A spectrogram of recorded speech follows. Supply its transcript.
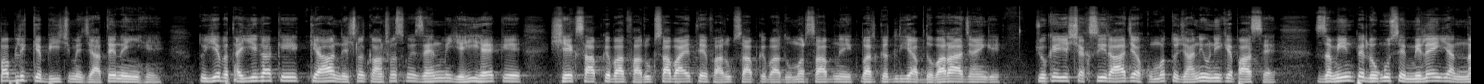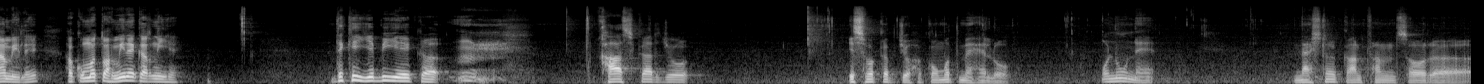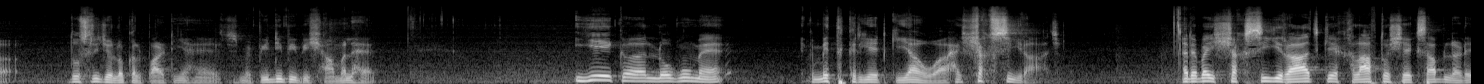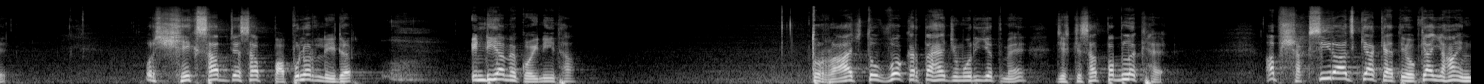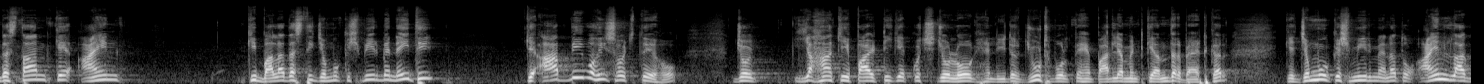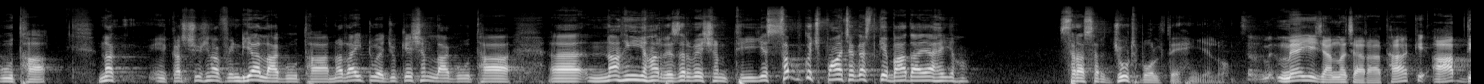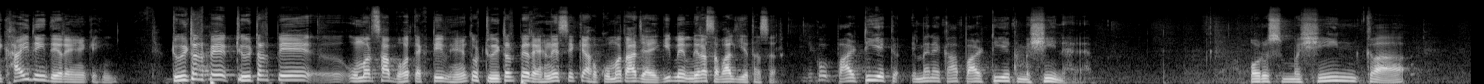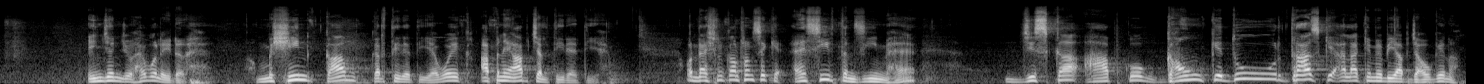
पब्लिक के बीच में जाते नहीं हैं। तो ये बताइएगा कि क्या नेशनल कॉन्फ्रेंस में जहन में यही है कि शेख साहब के बाद फारूक साहब आए थे, फारूक साहब के बाद उमर साहब ने एक बार कर लिया, अब दोबारा आ जाएँगे? क्योंकि ये शख्सी राज है, हुकूमत तो जानी उन्हीं के पास है। ज़मीन पे लोगों से मिलें या ना मिलें, हुकूमत तो हम ही ने करनी है। देखिए, ये भी एक ख़ास कर जो इस वक्त जो हकूमत में हैं लोग, उन्होंने नेशनल कॉन्फ्रेंस और दूसरी जो लोकल पार्टियाँ हैं, जिसमें पीडीपी भी शामिल है, ये एक लोगों में एक मिथ क्रिएट किया हुआ है, शख्सी राज। अरे भाई, शख्सी राज के ख़िलाफ़ तो शेख साहब लड़े, और शेख साहब जैसा पॉपुलर लीडर इंडिया में कोई नहीं था। तो राज तो वो करता है जमहूरीत में जिसके साथ पब्लिक है। अब शख्सी राज क्या कहते हो? क्या यहाँ हिंदुस्तान के आइन की बालादस्ती जम्मू कश्मीर में नहीं थी? कि आप भी वही सोचते हो जो यहाँ की पार्टी के कुछ जो लोग हैं, लीडर झूठ बोलते हैं पार्लियामेंट के अंदर बैठकर, कि जम्मू कश्मीर में ना तो आइन लागू था ना कॉन्स्टिट्यूशन ऑफ़ इंडिया लागू था ना राइट टू एजुकेशन लागू था ना ही यहाँ रिजर्वेशन थी ये सब कुछ पाँच अगस्त के बाद आया है यहाँ। सरासर झूठ बोलते हैं ये लोग। सर मैं ये जानना चाह रहा था कि आप दिखाई नहीं दे रहे हैं कहीं। ट्विटर पे ट्विटर पे उमर साहब बहुत एक्टिव हैं तो ट्विटर पे रहने से क्या हुकूमत आ जाएगी? मैं मेरा सवाल ये था सर। देखो पार्टी एक मैंने कहा पार्टी एक मशीन है। और उस मशीन का इंजन जो है वो लीडर है। मशीन काम करती रहती है वो एक अपने आप चलती रहती है। और नेशनल कॉन्फ्रेंस एक ऐसी तंजीम है जिसका आपको गाँव के दूर दराज के इलाके में भी आप जाओगे ना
